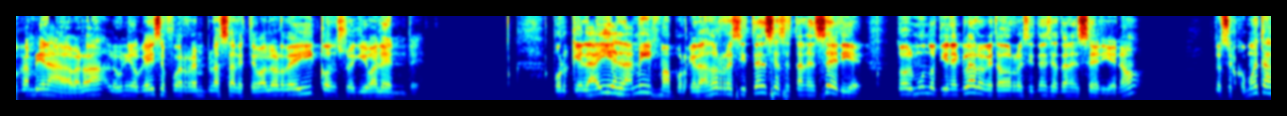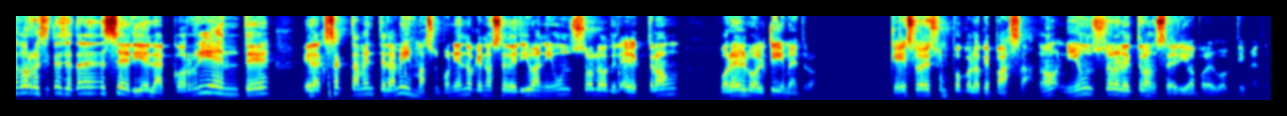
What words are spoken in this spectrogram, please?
No cambié nada, ¿verdad? Lo único que hice fue reemplazar este valor de i con su equivalente. Porque la i es la misma, porque las dos resistencias están en serie. Todo el mundo tiene claro que estas dos resistencias están en serie, ¿no? Entonces, como estas dos resistencias están en serie, la corriente era exactamente la misma, suponiendo que no se deriva ni un solo electrón por el voltímetro. Que eso es un poco lo que pasa, ¿no? Ni un solo electrón se deriva por el voltímetro.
